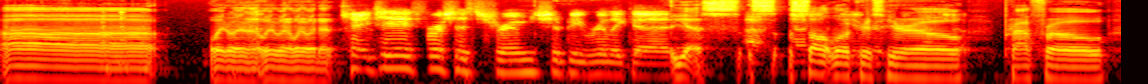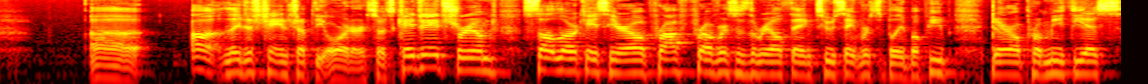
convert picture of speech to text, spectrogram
Uh, wait, wait, wait, wait, wait, wait, wait. KJ versus Shroom should be really good. Yes, uh, Salt Lowercase Hero, Prafro, uh, Oh, they just changed up the order. So it's KJH Shroomed, Salt Lowercase Hero, Prof Pro versus The Real Thing, Toussaint versus Billy Bo Peep, Daryl Prometheus,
